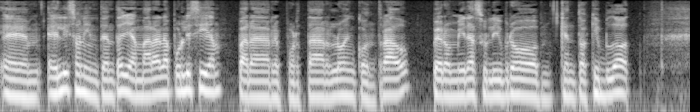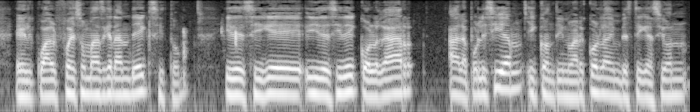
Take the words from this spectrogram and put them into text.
eh, Ellison intenta llamar a la policía para reportar lo encontrado, pero mira su libro Kentucky Blood, el cual fue su más grande éxito, y decide, y decide colgar a la policía y continuar con la investigación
